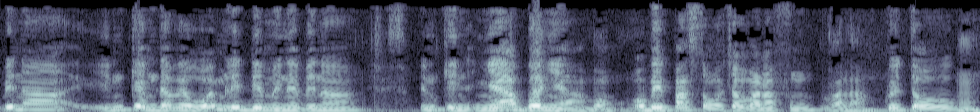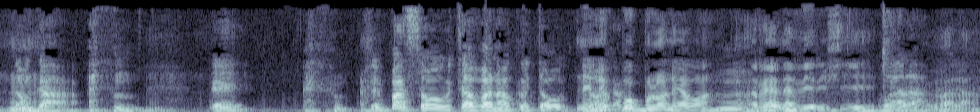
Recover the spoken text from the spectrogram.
Benan, nkem dave wo, em le demene benan. Nke nye a bonye a, bon, mm. obe pastor wacha wana funu. Voilà. Kweto ou, mm -hmm. donka, mm. e, eh, le pastor wacha wana kweto ou. Nene kpok boulone wa, mm. rene verifiye. Voilà. Voilà.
